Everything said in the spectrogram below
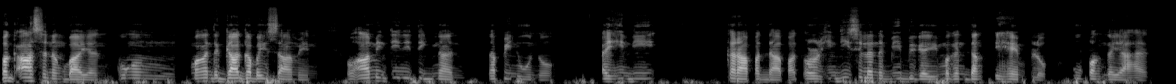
pag-asa ng bayan kung ang mga naggagabay sa amin o aming tinitignan na pinuno ay hindi karapat dapat or hindi sila nabibigay magandang ehemplo upang gayahan.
